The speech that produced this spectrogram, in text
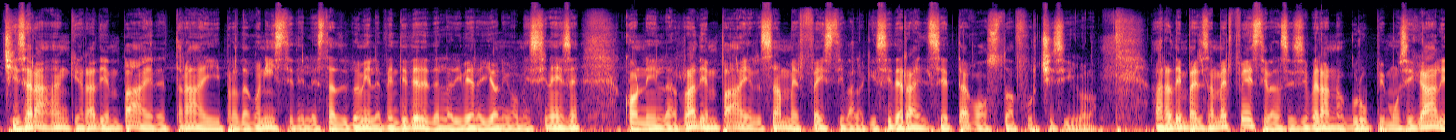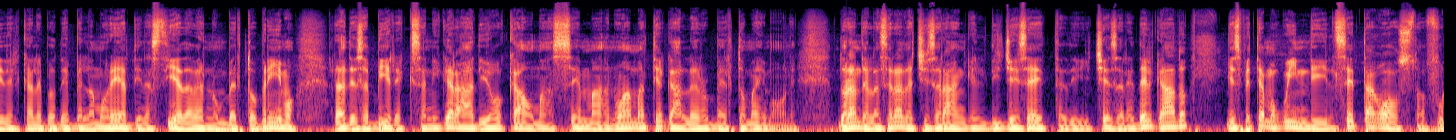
ci sarà anche Radio Empire tra i protagonisti dell'estate 2023 della Riviera Ionico Messinese con il Radio Empire Summer Festival che si terrà il 7 agosto a Furcisicolo. A Radio Empire Summer Festival si esibiranno gruppi musicali del calibro dei Bellamorea, Dinastia, Taverno Umberto I, Radio Sabirex, Nica Radio, Caumas e Manua, Mattia Gallo e Roberto Maimone. Durante la serata ci sarà anche il DJ set di Cesare Delgado. Vi aspettiamo quindi il 7 agosto a Furcisicolo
